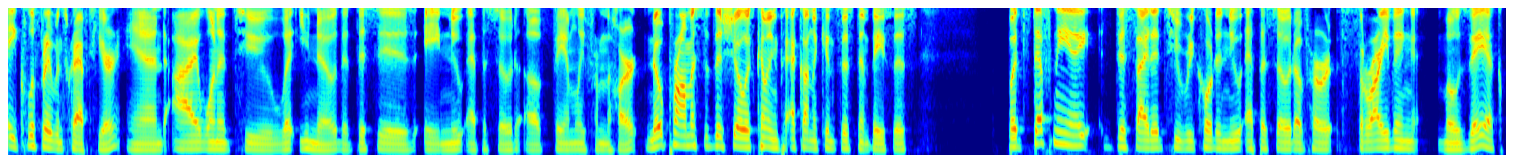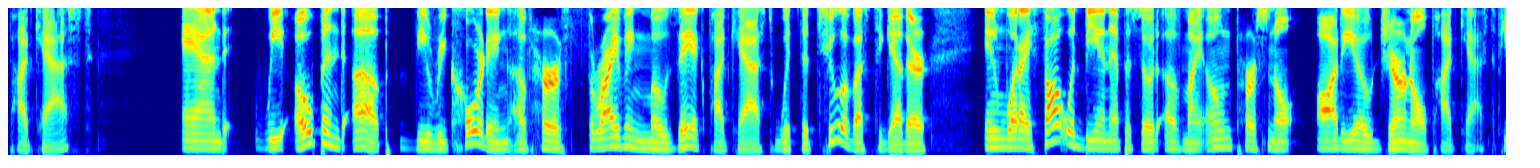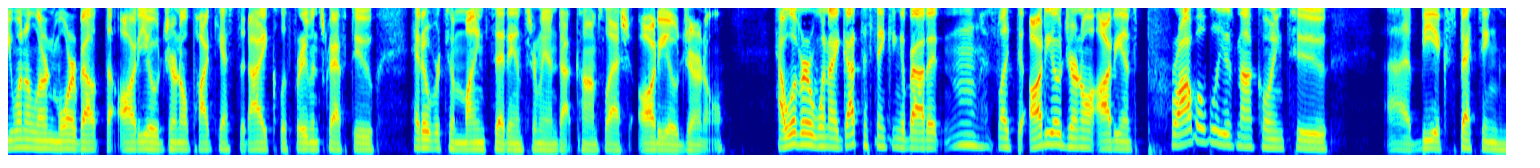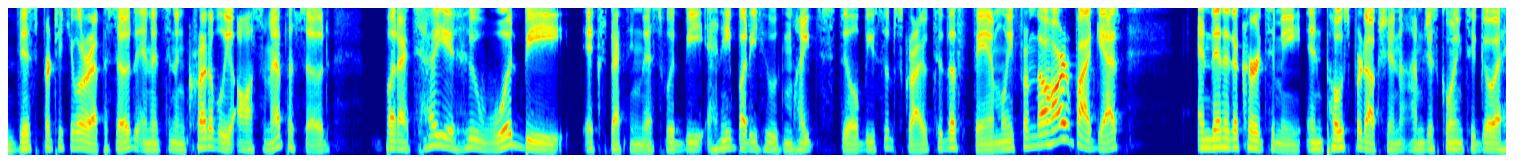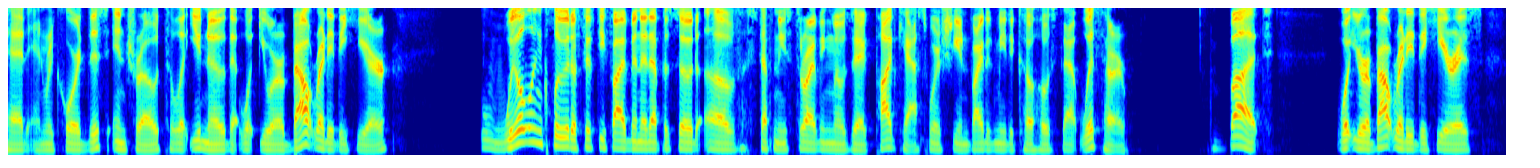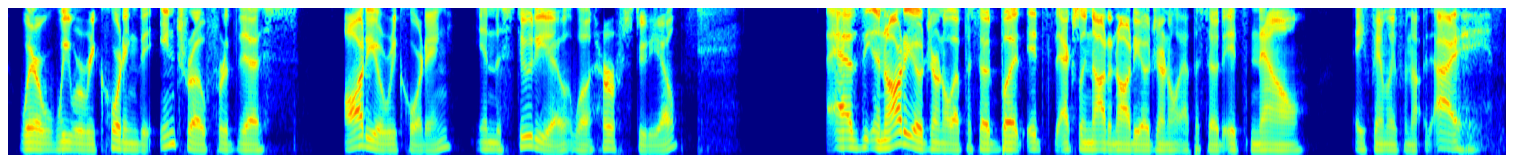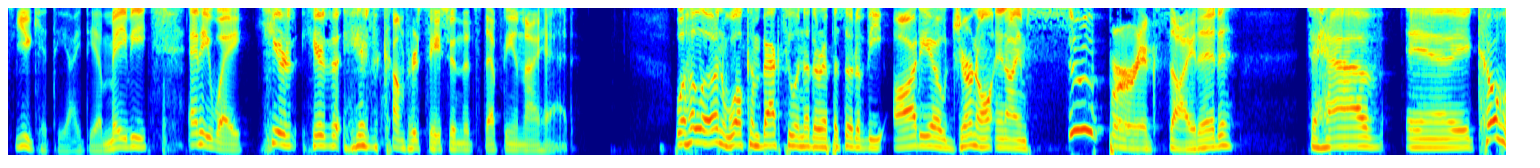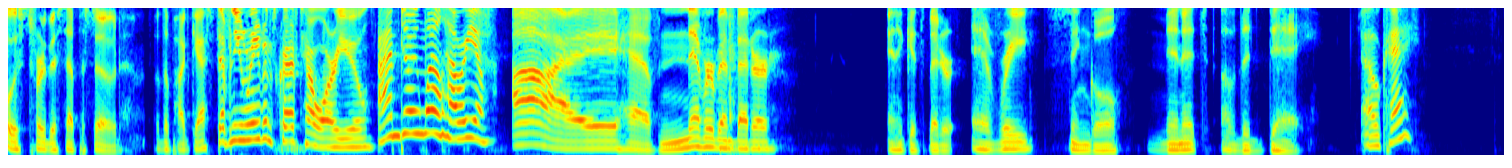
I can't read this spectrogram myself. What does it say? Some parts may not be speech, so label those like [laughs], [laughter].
Hey, Cliff Ravenscraft here, and I wanted to let you know that this is a new episode of Family from the Heart. No promise that this show is coming back on a consistent basis, but Stephanie decided to record a new episode of her Thriving Mosaic podcast, and we opened up the recording of her Thriving Mosaic podcast with the two of us together in what I thought would be an episode of my own personal audio journal podcast. If you want to learn more about the audio journal podcast that I, Cliff Ravenscraft, do, head over to mindsetanswerman.com slash audio journal. However, when I got to thinking about it, mm, it's like the audio journal audience probably is not going to uh, be expecting this particular episode, and it's an incredibly awesome episode. But I tell you, who would be expecting this would be anybody who might still be subscribed to the Family from the Heart podcast and then it occurred to me in post production, I'm just going to go ahead and record this intro to let you know that what you are about ready to hear will include a 55 minute episode of Stephanie's Thriving Mosaic podcast, where she invited me to co host that with her. But what you're about ready to hear is where we were recording the intro for this audio recording in the studio, well, her studio as the, an audio journal episode, but it's actually not an audio journal episode. It's now a family from the. I you get the idea. Maybe anyway. Here's here's a here's a [laughs] conversation that Stephanie and I had. Well, hello and welcome back to another episode of the Audio Journal, and I'm super excited to have a co-host for this episode of the podcast. Stephanie Ravenscraft, how are you? I'm doing well. How are you? I have never been better and it gets better every single minute of the day. Okay.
